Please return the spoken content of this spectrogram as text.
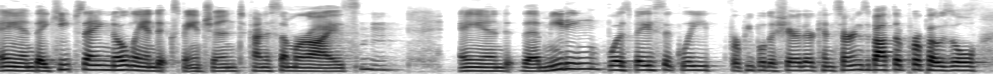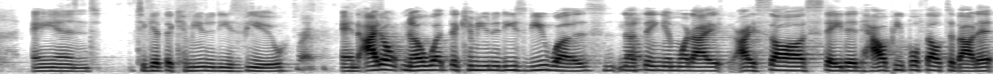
And they keep saying no land expansion to kind of summarize. And the meeting was basically for people to share their concerns about the proposal and to get the community's view. Right. And I don't know what the community's view was. Nothing in what I, I saw stated how people felt about it.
